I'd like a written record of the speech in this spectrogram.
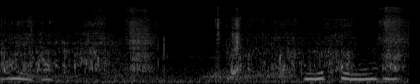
ไม่มีค่ะชีวิตคุณนะคะ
